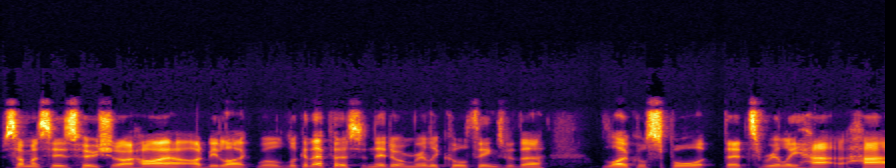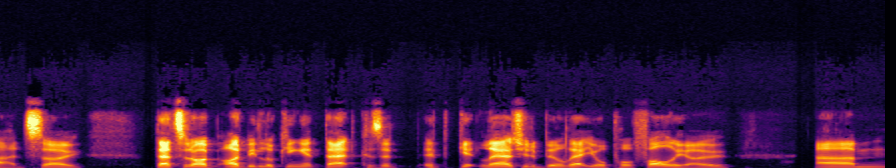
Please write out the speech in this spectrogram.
someone says, "Who should I hire?" I'd be like, "Well, look at that person. They're doing really cool things with a local sport that's really hard. So that's what I'd, I'd be looking at that because it, it get, allows you to build out your portfolio um,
